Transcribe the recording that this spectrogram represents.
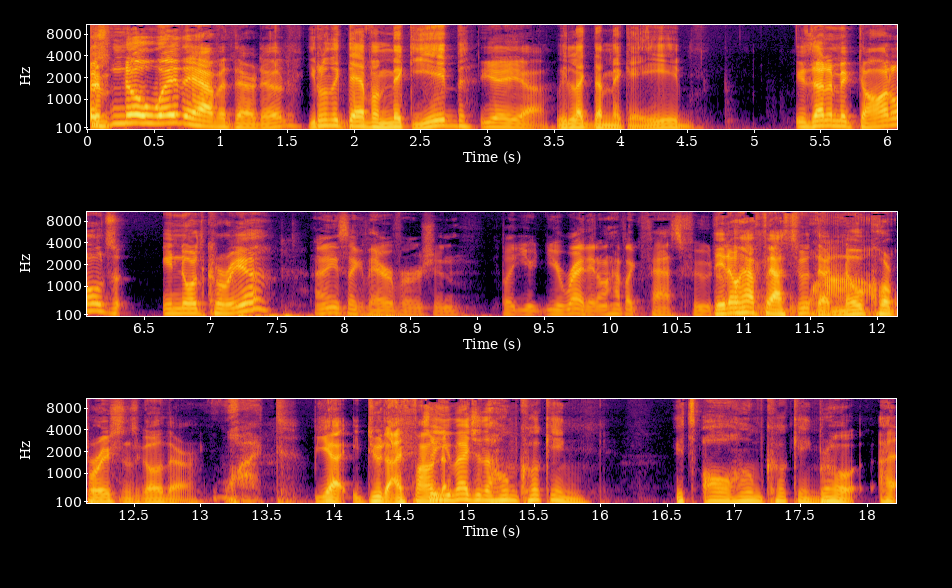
There's no way they have it there, dude. You don't think they have a McRib? Yeah, yeah. We like the McRib. Is that a McDonald's in North Korea? I think it's like their version. But you, you're right. They don't have like fast food. They don't have fast food there. No corporations go there. What? Yeah, dude, I found. So you imagine the home cooking. It's all home cooking. bro. I,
